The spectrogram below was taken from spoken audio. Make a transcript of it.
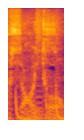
100% rétro.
